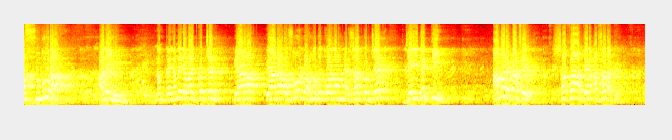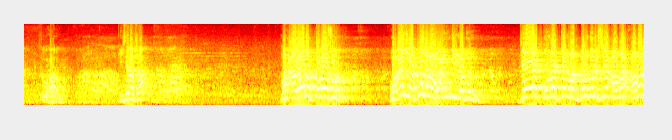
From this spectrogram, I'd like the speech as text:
السرور عليهم. নাম দাইলামে রেওয়ায়ত করছেন। পেয়ারা পেয়ারা রসুল রহমতে দুয়ালাম এরশাদ করছেন, যেই ব্যক্তি আমার কাছে সাফাতের আশা রাখে। সুবহানাল্লাহ। কিসের আশা? মান আরাদাত তাওয়াসুল, ওয়া আন ইয়াকুনা লাহু ইনদি ইয়াদুন। যে কোন একটা মাধ্যম ধরে সে আমার আমার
